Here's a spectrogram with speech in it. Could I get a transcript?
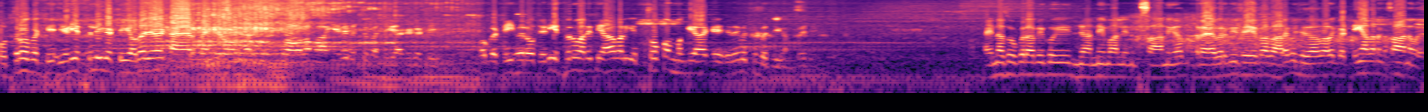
ਉਧਰੋਂ ਗੱਡੀ, ਜਿਹੜੀ ਇੱਧਰਲੀ ਗੱਡੀ ਆ, ਉਹਦਾ ਜਿਹੜਾ ਟਾਇਰ ਪੈਂਚਰ ਹੋਣ ਕਰਕੇ ਪ੍ਰੋਬਲਮ ਆ ਗਈ, ਇਹਦੇ ਵਿੱਚ ਵੱਜੀ ਆ ਕੇ ਗੱਡੀ। ਉਹ ਗੱਡੀ ਫਿਰ ਉਹ ਜਿਹੜੀ ਇੱਧਰੋਂ ਆ ਰਹੀ ਤੇ ਆਹ ਵਾਲੀ ਇੱਥੋਂ ਘੁੰਮ ਕੇ ਆ ਕੇ ਇਹਦੇ ਵਿੱਚ ਵੱਜੀ ਖੰਭੇ 'ਚ ਇੰਨਾ ਸ਼ੁਕਰ ਆ ਵੀ ਕੋਈ ਜਾਨੀ ਮਾਲੀ ਨੁਕਸਾਨ ਨਹੀਂ ਆ ਡਰਾਈਵਰ ਵੀ ਸੇਫ ਆ, ਸਾਰਾ ਕੁਝ ਦਾ ਬਾਅਦ ਗੱਡੀਆਂ ਦਾ ਨੁਕਸਾਨ ਹੋਇਆ।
